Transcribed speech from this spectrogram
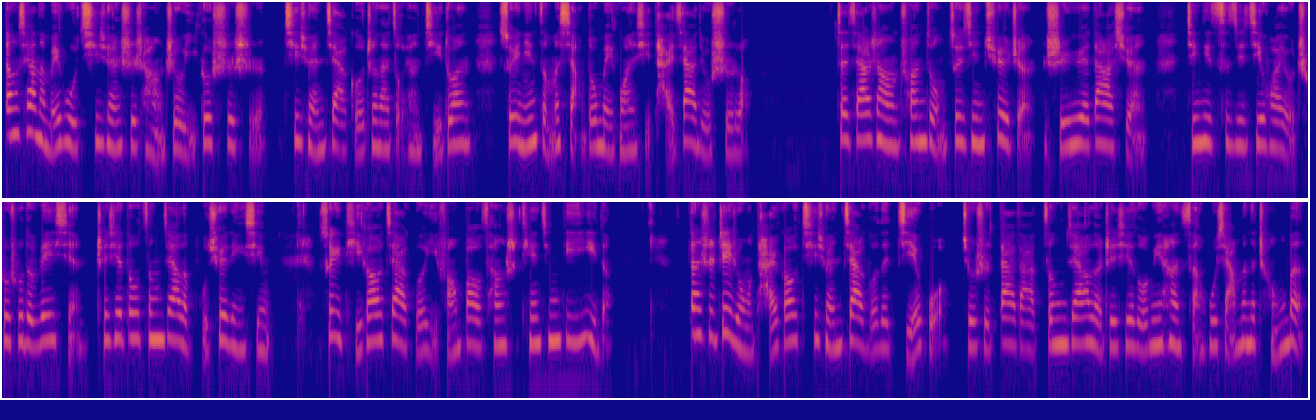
当下的美股期权市场只有一个事实：期权价格正在走向极端，所以您怎么想都没关系，抬价就是了。再加上川总最近确诊，十一月大选，经济刺激计划有撤出的危险，这些都增加了不确定性。所以提高价格以防爆仓是天经地义的，但是这种抬高期权价格的结果就是大大增加了这些罗宾汉散户侠们的成本。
